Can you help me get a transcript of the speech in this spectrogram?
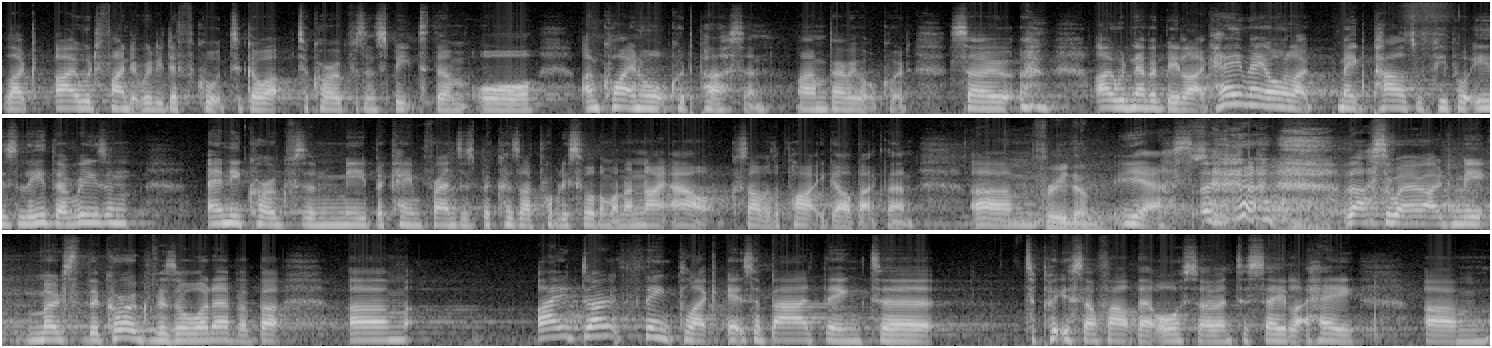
like, I would find it really difficult to go up to choreographers and speak to them, or I'm quite an awkward person. I'm very awkward. So, I would never be like, hey, mate, or like make pals with people easily. The reason any choreographers and me became friends is because I probably saw them on a night out, because I was a party girl back then. Um, freedom Yes, that's where I'd meet most of the choreographers or whatever. But um, I don't think like it's a bad thing to to put yourself out there also and to say like, hey, um,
